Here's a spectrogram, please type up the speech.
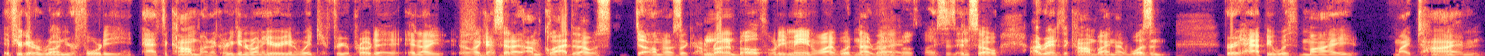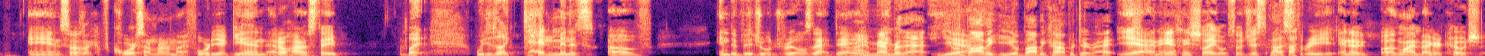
if you're to run your 40 at the combine, like, are you to run here? Are you going to wait for your pro day? And I, like I said, I, am glad that I was dumb. And I was like, I'm running both. What do you mean? Why wouldn't I run right. in both places? And so I ran to the combine. I wasn't very happy with my my time. And so I was like, of course I'm running my 40 again at Ohio State. But we did like 10 minutes of individual drills that day. I remember and, that. You yeah. and Bobby, you and Bobby Carpenter, right? Yeah, and Anthony Schlegel. So just us three and a, a linebacker coach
